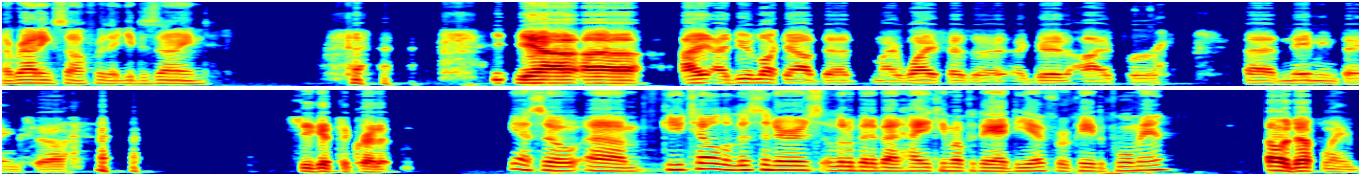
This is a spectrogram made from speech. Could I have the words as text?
uh, routing software that you designed. yeah, uh, I, I do luck out that my wife has a, a good eye for uh, naming things, so she gets the credit. Yeah, so um, can you tell the listeners a little bit about how you came up with the idea for Pay the Pool Man? Oh, definitely.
